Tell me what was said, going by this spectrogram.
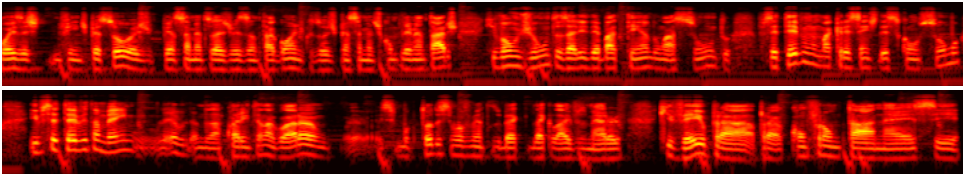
coisas, enfim, de pessoas, de pensamentos às vezes antagônicos ou de pensamentos complementares que vão juntas ali debatendo um assunto. Você teve uma crescente desse consumo e você teve também na quarentena agora esse, todo esse movimento do Black, Lives Matter que veio para confrontar né, esse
